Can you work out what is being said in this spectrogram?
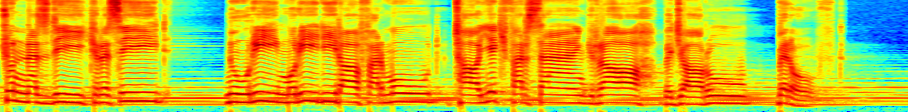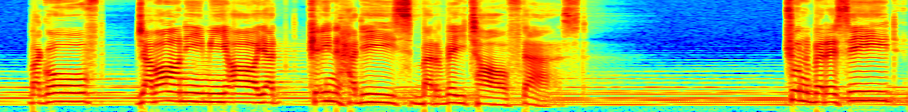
چون نزدیک رسید نوری مریدی را فرمود تا یک فرسنگ راه به جاروب بروفت و گفت جوانی می آید که این حدیث بر وی تافته است. چون برسید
